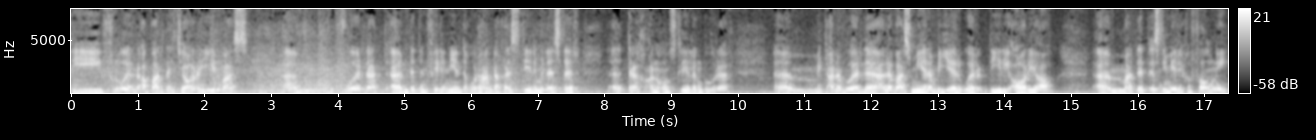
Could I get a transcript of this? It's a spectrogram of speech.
die vroeë apartheidjare hier was. Ehm um, voordat ehm um, dit in 94 oorhandig is deur die minister uh, terug aan ons kleelingboere. Ehm um, met ander woorde, hulle was meer in beheer oor hierdie area. Ehm um, maar dit is nie meer die geval nie.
